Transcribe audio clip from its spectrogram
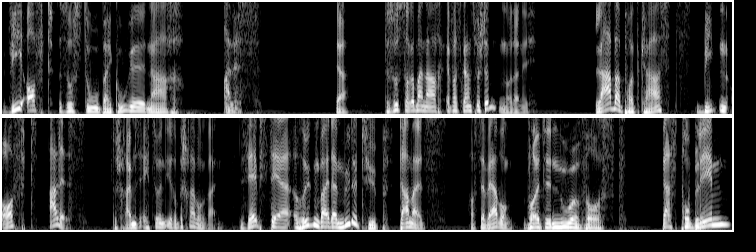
Wie oft suchst du bei Google nach alles? Ja, du suchst doch immer nach etwas ganz Bestimmten, oder nicht? Laber-Podcasts bieten oft alles. Du schreiben sie echt so in ihre Beschreibung rein. Selbst der Rügenweider Mühle-Typ damals aus der Werbung wollte nur Wurst. Das Problem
